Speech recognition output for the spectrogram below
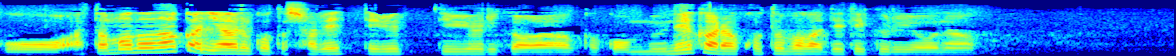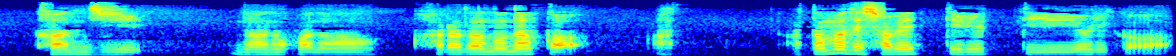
こう、頭の中にあること喋ってるっていうよりかは、なんかこう、胸から言葉が出てくるような感じなのかな。体の中、あ頭で喋ってるっていうよりかは、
